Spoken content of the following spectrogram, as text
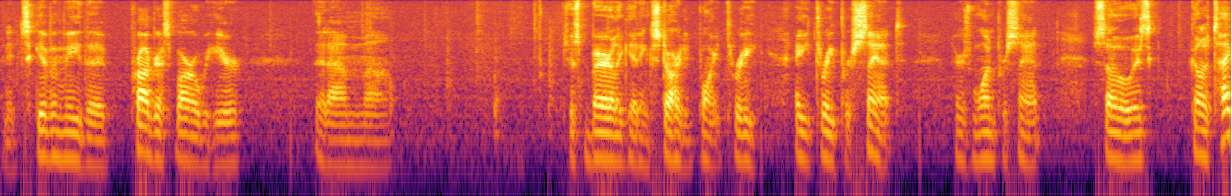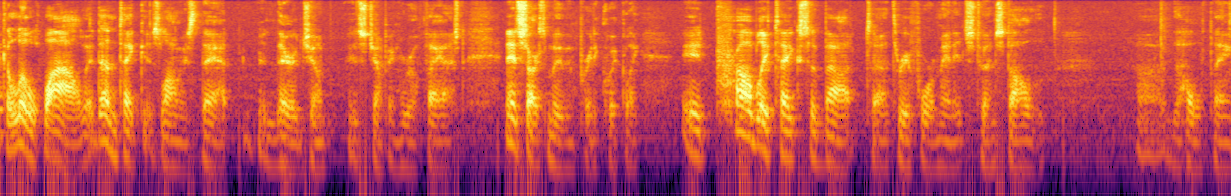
and it's giving me the progress bar over here that I'm uh, just barely getting started, 0.383%. There's 1%. So it's going to take a little while. It doesn't take as long as that. And There it jump, it's jumping real fast. And it starts moving pretty quickly. It probably takes about uh, three or four minutes to install uh, the whole thing.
